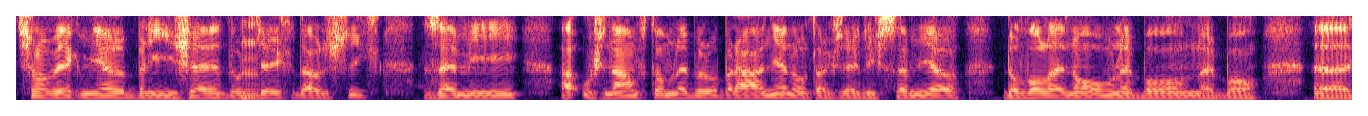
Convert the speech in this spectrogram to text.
člověk měl blíže do hmm. těch dalších zemí a už nám v tom nebylo bráněno, takže když jsem měl dovolenou nebo, nebo eh,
